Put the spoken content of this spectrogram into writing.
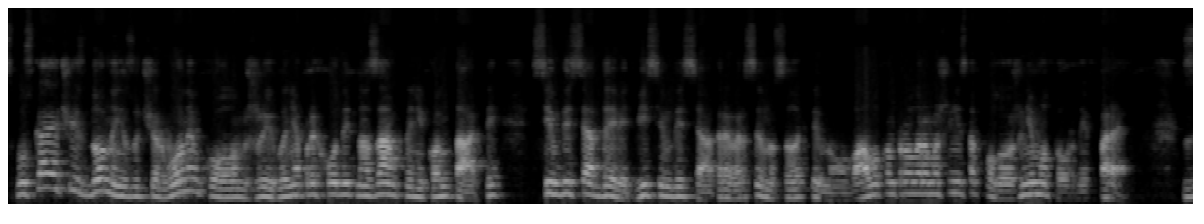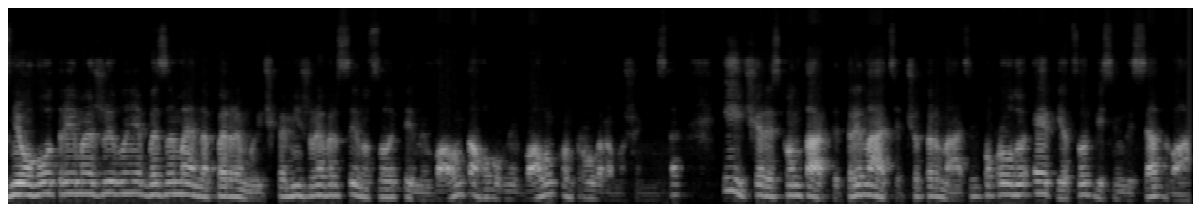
Спускаючись донизу червоним колом, живлення приходить на замкнені контакти 79-80 реверсивно-селективного валу контролера машиніста в положенні моторний вперед. З нього отримає живлення безіменна перемичка між реверсивно-селективним валом та головним валом контролера машиніста. І через контакти 13-14 по проводу Е582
